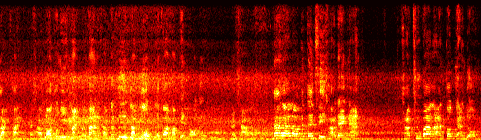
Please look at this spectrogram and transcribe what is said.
หลักพันนะครับล้อตัวนี้ใหม่มากๆนะครับ ก็คือรับรถแล้วก็มาเปลี่ยนล้อเลยนะครับ หน้าร้านเราเป็นเต็นท์สีขาวแดงนะครับชื่อว่าร้านต้นยางยนต์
